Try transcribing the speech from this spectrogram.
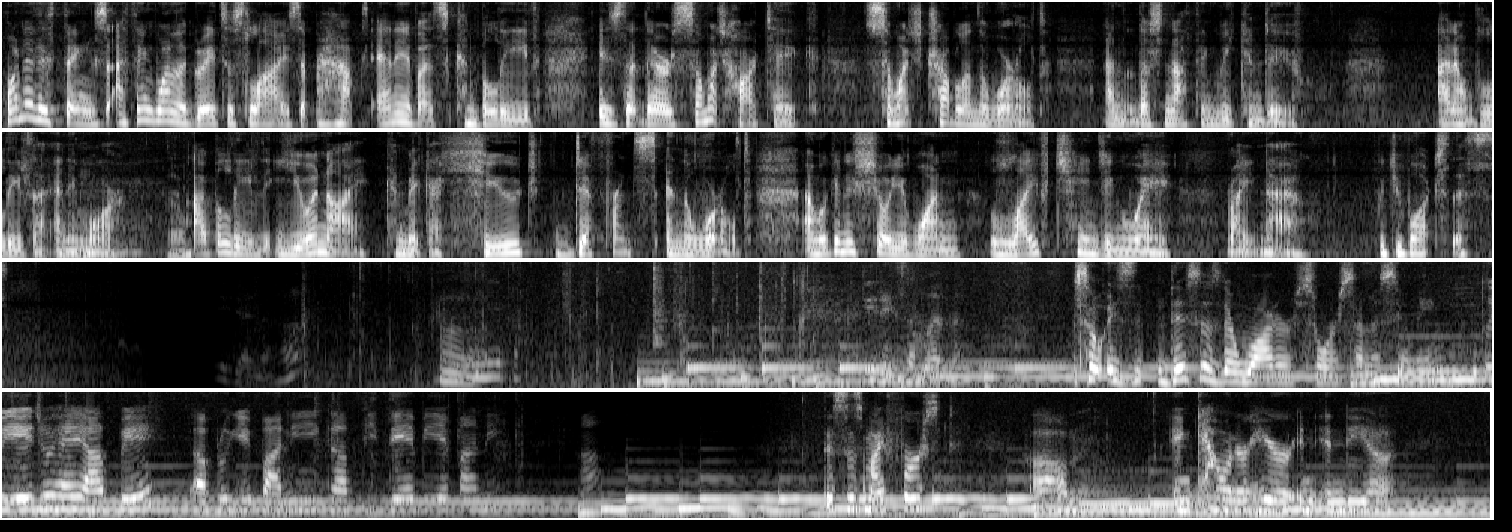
One of the things, I think one of the greatest lies that perhaps any of us can believe is that there's so much heartache, so much trouble in the world, and there's nothing we can do. I don't believe that anymore. Mm. I believe that you and I can make a huge difference in the world. And we're going to show you one life changing way right now. Would you watch this? Mm. So is this is their water source? I'm assuming. तो ये जो है यहाँ पे आप लोग ये पानी का पीते हैं भी ये पानी This is my first um, encounter here in India,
